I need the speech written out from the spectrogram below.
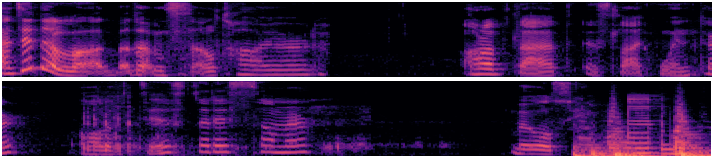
I did a lot, but I'm still tired. All of that is like winter. All of this that is summer. But We will see.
